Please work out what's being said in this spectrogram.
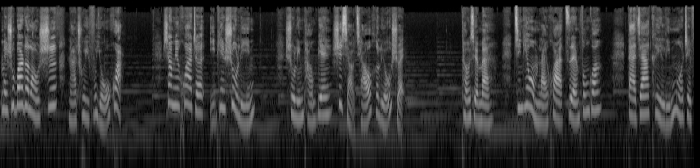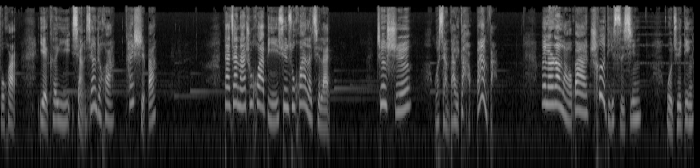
美术班的老师拿出一幅油画，上面画着一片树林，树林旁边是小桥和流水。同学们，今天我们来画自然风光，大家可以临摹这幅画，也可以想象着画。开始吧！大家拿出画笔，迅速画了起来。这时，我想到一个好办法。为了让老爸彻底死心，我决定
